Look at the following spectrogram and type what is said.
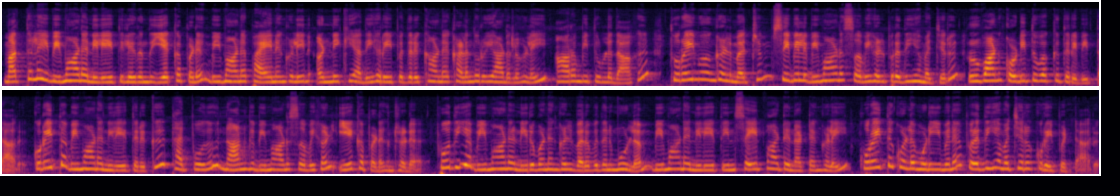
மத்தளை விமான நிலையத்திலிருந்து இயக்கப்படும் விமான பயணங்களின் எண்ணிக்கை அதிகரிப்பதற்கான கலந்துரையாடல்களை ஆரம்பித்துள்ளதாக துறைமுகங்கள் மற்றும் சிவில் விமான சேவைகள் பிரதியமைச்சர் ருவான் கொடித்துவக்கு தெரிவித்தார். குறித்த விமான நிலையத்திற்கு தற்போது தற்போது நான்கு விமான சேவைகள் இயக்கப்படுகின்றன. புதிய விமான நிறுவனங்கள் வருவதன் மூலம் விமான நிலையத்தின் செயற்பாட்டு நட்டங்களை குறைத்துக் கொள்ள முடியும் என பிரதியமைச்சர் குறிப்பிட்டார்.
